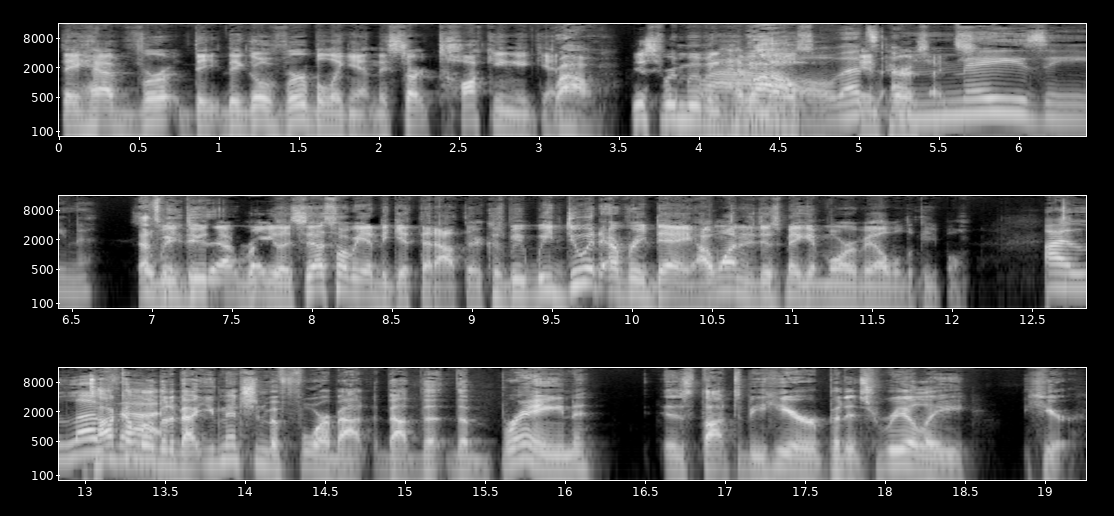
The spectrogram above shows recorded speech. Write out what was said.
They have ver- they they go verbal again. They start talking again. Wow. Just removing heavy Wow, metals that's and parasites. amazing. So That's we do that regularly. So that's why we had to get that out there because we, we do it every day. I wanted to just make it more available to people. I love Talk that. a little bit about you mentioned before about about the the brain is thought to be here, but it's really here.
